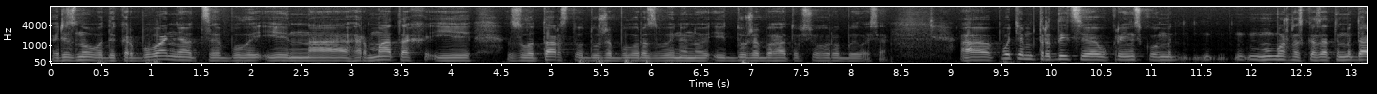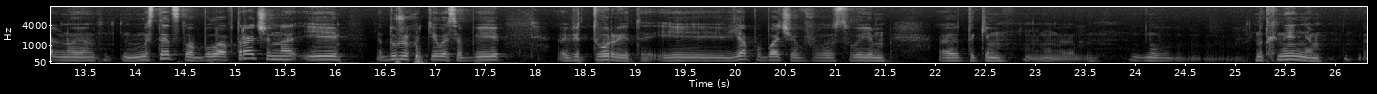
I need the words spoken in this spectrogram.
різновиди карбування. Це були і на гарматах, і золотарство дуже було розвинено, і дуже багато всього робилося. А потім традиція українського можна сказати, медального мистецтва була втрачена, і дуже хотілося б її відтворити. І я побачив своїм е, таким ну, натхненням е,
